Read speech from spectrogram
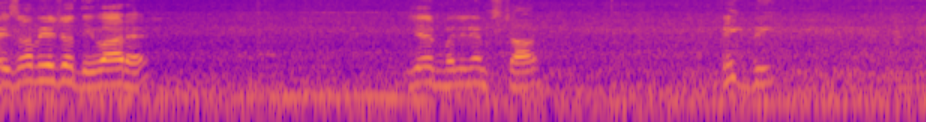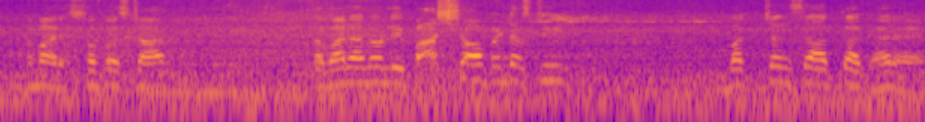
भाई साहब, ये जो दीवार है, ये मिलीनियम स्टार बिग बी हमारे सुपरस्टार हमारा ओनली बादशाह ऑफ़ इंडस्ट्री बच्चन साहब का घर है।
